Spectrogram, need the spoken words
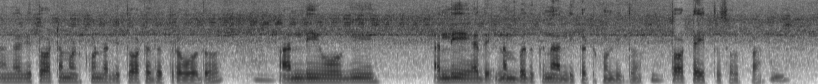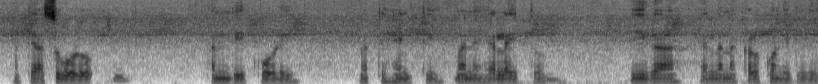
ಹಾಗಾಗಿ ತೋಟ ಮಾಡ್ಕೊಂಡು ಅಲ್ಲಿ ತೋಟದ ಹತ್ರ ಹೋದು. ಅಲ್ಲಿ ಹೋಗಿ ಅಲ್ಲಿ ಅದೇ ನಮ್ಮ ಬದುಕನ್ನ ಅಲ್ಲಿ ಕಟ್ಕೊಂಡಿದ್ದು. ತೋಟ ಇತ್ತು ಸ್ವಲ್ಪ. ಮತ್ತು ಹಸುಗಳು ಹಂದಿ ಕೋಳಿ ಮತ್ತು ಹೆಂಡತಿ ಮನೆ ಎಲ್ಲ ಇತ್ತು. ಈಗ ಎಲ್ಲನ ಕಳ್ಕೊಂಡಿದ್ದೀವಿ.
